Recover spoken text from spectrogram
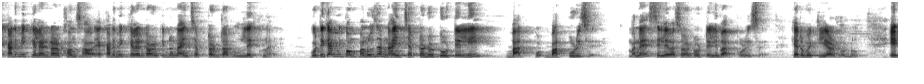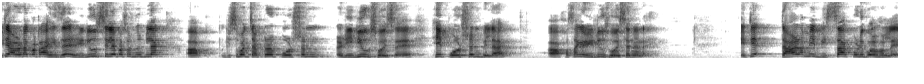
একাডেমিক কেলেণ্ডাৰখন চাওঁ একাডেমিক কেলেণ্ডাৰৰ কিন্তু নাইন চেপ্টাৰটো তাত উল্লেখ নাই। গতিকে আমি গম পালোঁ যে নাইন চেপ্টাৰটো ট'টেলি বাদ বাদ পৰিছে। মানে চিলেবাছৰ ট'টেলি বাদ পৰিছে। সেইটো মই ক্লিয়াৰ হ'লোঁ। এতিয়া আৰু এটা কথা আহিছে ৰিডিউচ চিলেবাছৰ যোনবিলাক কিছুমান চেপ্টাৰৰ পৰ্চন ৰিডিউচ হৈছে সেই পৰ্চনবিলাক সঁচাকৈ ৰিডিউচ হৈছে নে নাই? এতিয়া তাৰ আমি বিশ্বাস কৰিব হ'লে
